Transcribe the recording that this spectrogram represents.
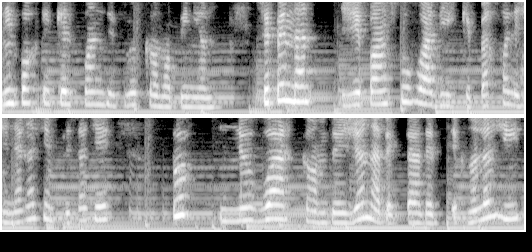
n'importe quel point de vue comme opinion. Cependant, je pense pouvoir dire que parfois les générations plus âgées peuvent nous voir comme des jeunes avec tant de technologies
